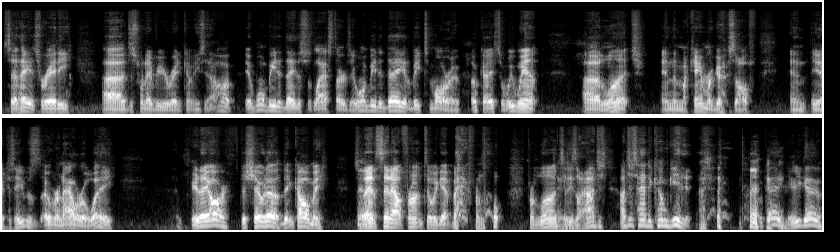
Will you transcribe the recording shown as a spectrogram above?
said hey it's ready. Uh just whenever you're ready to come. He said oh it won't be today. This was last thursday. It won't be today. It'll be tomorrow. Okay so we went uh to lunch and then my camera goes off and you know because he was over an hour away and here they are just showed up didn't call me so Yeah. they had to sit out front until we got back from from lunch and he's like i just i just had to come get it okay here you go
